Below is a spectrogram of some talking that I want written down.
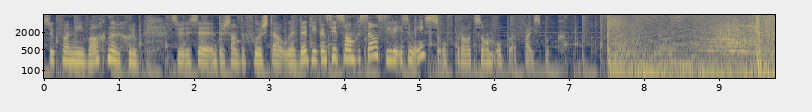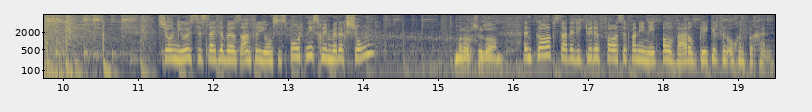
asook van die Wagner groep. So dis 'n interessante voorstel oor dit. Jy kan steeds saamgestel stuur 'n SMS of praat saam op Facebook. Shaun Jooste sluit nou by ons aan vir die jongste sportnuus. Goeiemiddag Shaun. Middag Susan. In Kaapstad het die tweede fase van die netbal wêreldbeker vanoggend begin.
